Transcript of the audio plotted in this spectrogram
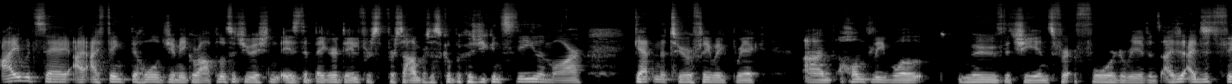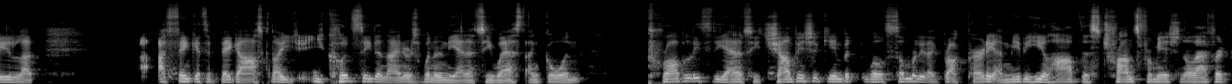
I would say I, I think the whole Jimmy Garoppolo situation is the bigger deal for for San Francisco because you can see Lamar getting a two or three week break, and Huntley will move the chains for for the Ravens. I just, I just feel that I think it's a big ask. Now, you, you could see the Niners winning the NFC West and going probably to the NFC Championship game, but will somebody like Brock Purdy and maybe he'll have this transformational effort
